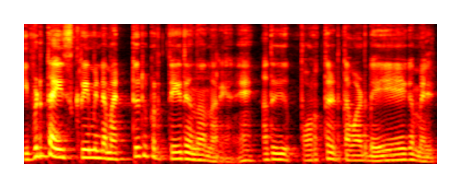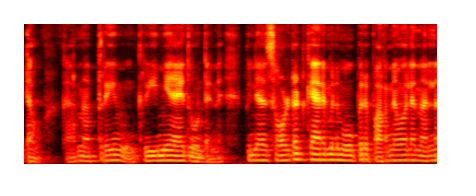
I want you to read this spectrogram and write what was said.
ഇവിടുത്തെ ഐസ്ക്രീമിന്റെ മറ്റൊരു പ്രത്യേകത എന്താണെന്നറിയാം? ഏ അത് പുറത്തെടുത്ത പാട് വേഗം മെൽട്ടാവും കാരണം അത്രയും ക്രീമി ആയതുകൊണ്ട് തന്നെ. പിന്നെ സോൾട്ടഡ് കാരമൽ മൂപ്പർ പറഞ്ഞ പോലെ നല്ല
